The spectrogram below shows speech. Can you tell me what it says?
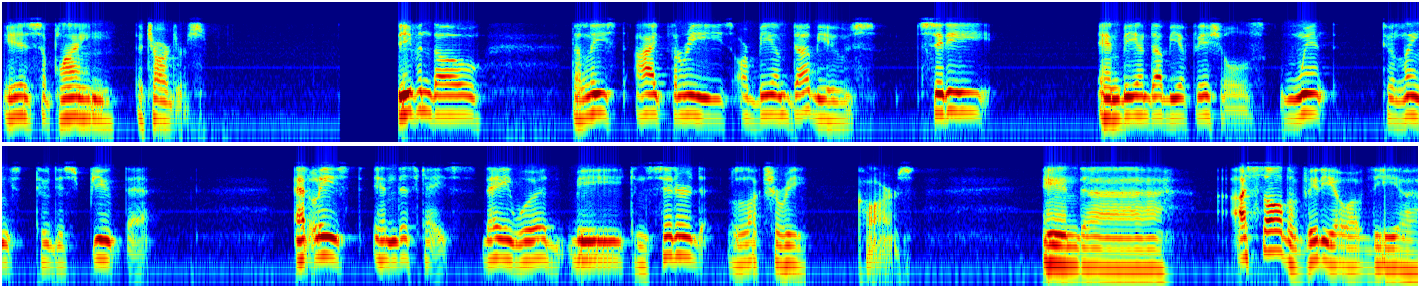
is supplying the chargers. Even though the leased i3s or BMWs, city and BMW officials went to lengths to dispute that. At least in this case, they would be considered luxury cars. And uh, I saw the video of the uh,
